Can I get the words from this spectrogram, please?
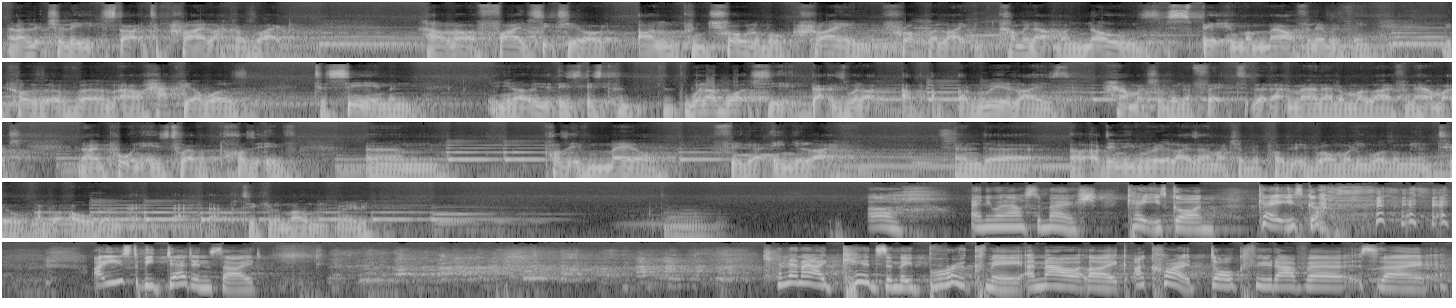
And I literally started to cry like I was like, I don't know, a five, six year old, uncontrollable crying, proper like coming out my nose, spit in my mouth and everything because of um, how happy I was to see him. And, you know, it's, it's, when I watched it, that is when I, I, I, realized how much of an effect that that man had on my life and how much, and how important it is to have a positive, um, positive male figure in your life. And uh, I didn't even realize how much of a positive role model he was on me until I got older and at that, particular moment, really. Oh, anyone else emotion? Katie's gone. Katie's gone. I used to be dead inside. and then I had kids and they broke me. And now, like, I cry at dog food adverts, like.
